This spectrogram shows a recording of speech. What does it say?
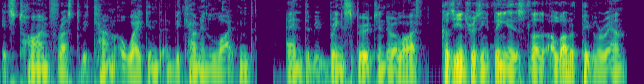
It's time for us to become awakened and become enlightened and to be, bring spirit into our life. Because the interesting thing is, a lot of people around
